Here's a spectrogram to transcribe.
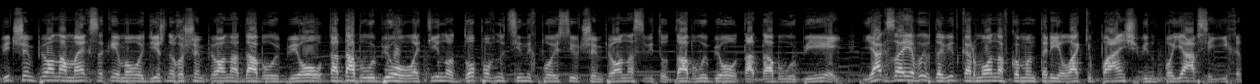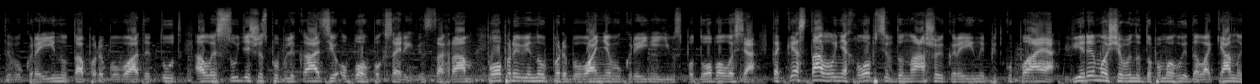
від чемпіона Мексики, молодіжного чемпіона WBO та WBO Латіно до повноцінних поясів чемпіона світу WBO та WBA. Як заявив Давід Кармона в коментарі Lucky Punch, він боявся їхати в Україну та перебувати тут. Але судячи з публікації обох боксерів в інстаграм, попри війну, перебування в Україні їм сподобалося. Таке ставлення хлопців до нашої країни підкупає. Віримо, що вони допомогли Далакяну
